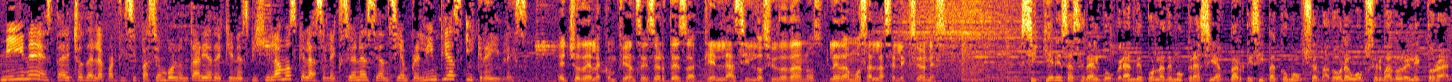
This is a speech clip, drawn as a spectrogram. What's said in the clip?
Mi INE está hecho de la participación voluntaria de quienes vigilamos que las elecciones sean siempre limpias y creíbles. Hecho de la confianza y certeza que las y los ciudadanos le damos a las elecciones. Si quieres hacer algo grande por la democracia, participa como observadora u observador electoral.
